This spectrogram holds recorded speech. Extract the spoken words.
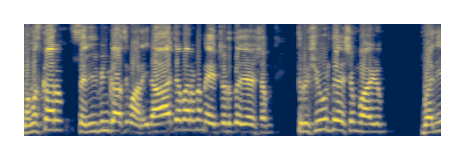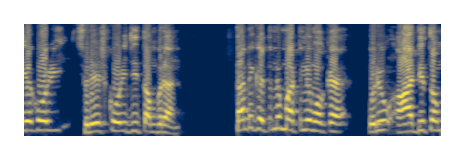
നമസ്കാരം സലീൽ ബിൻ കാസിമാണ് രാജഭരണം ഏറ്റെടുത്ത ശേഷം തൃശൂർ ദേശം വാഴും വലിയ കോഴി സുരേഷ് കോഴിജി തമ്പുരാൻ തന്റെ കെട്ടിലും മട്ടിലുമൊക്കെ ഒരു ആഢ്യത്വം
